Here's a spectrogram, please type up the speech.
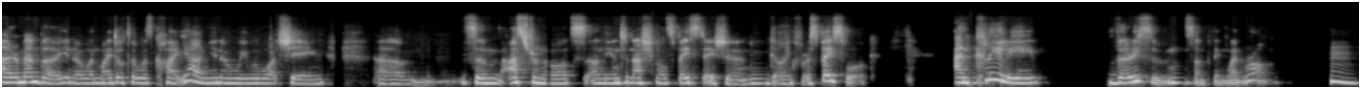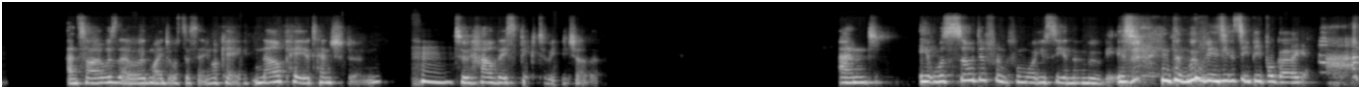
i remember you know when my daughter was quite young you know we were watching um, some astronauts on the international space station going for a spacewalk and clearly very soon something went wrong Hmm. and so i was there with my daughter saying okay now pay attention Hmm. to how they speak to each other. And it was so different from what you see in the movies. in the movies, you see people going, ah,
